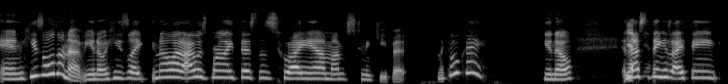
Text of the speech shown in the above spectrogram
and he's old enough, you know, he's like, you know what, I was born like this. This is who I am. I'm just going to keep it. I'm like, okay, you know, and yeah. that's the thing is, I think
